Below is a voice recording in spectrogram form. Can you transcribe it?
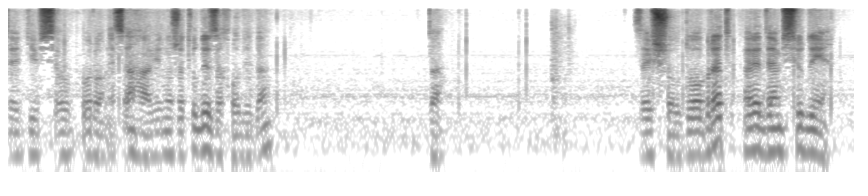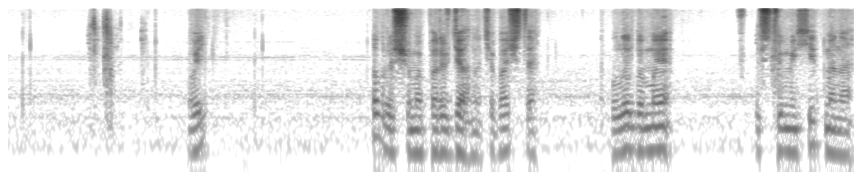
де дівся охоронець. Ага, він уже туди заходить, так? Да? Так. Зайшов. Добре, тепер йдемо сюди. Ой. Добре, що ми перевдягнуті, бачите? Були би ми в костюмі Хітмена.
